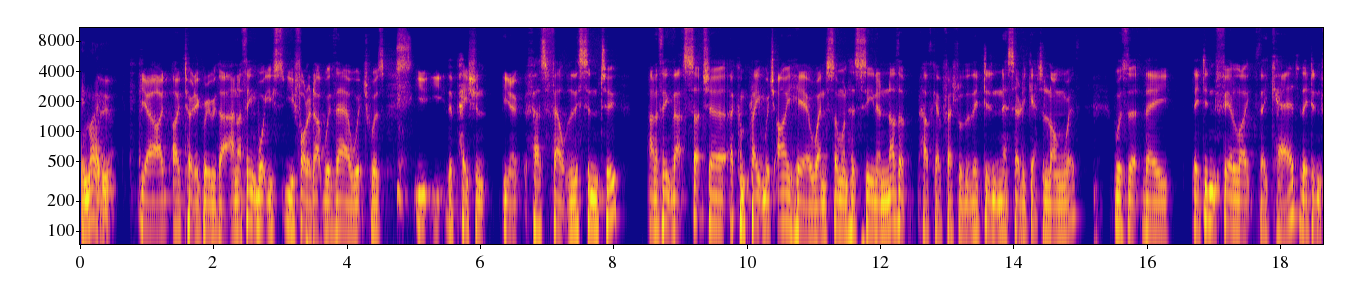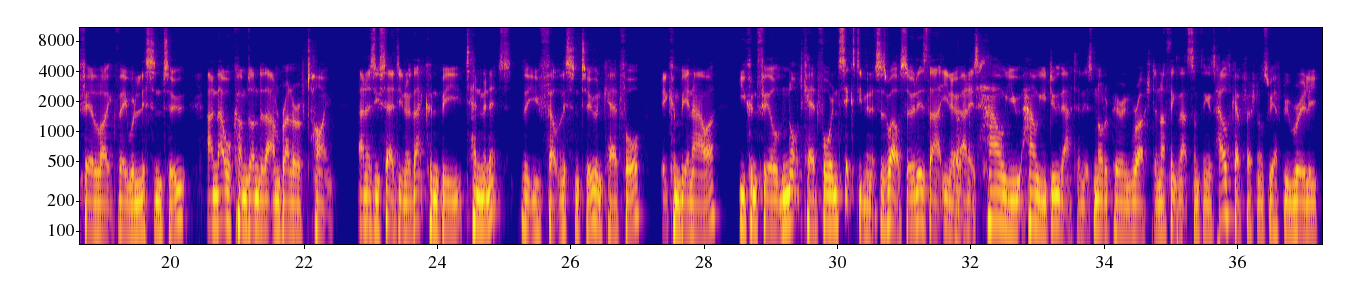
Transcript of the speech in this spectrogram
In my view. Yeah, I, I totally agree with that, and I think what you you followed up with there, which was you, you, the patient, you know, has felt listened to, and I think that's such a, a, complaint which I hear when someone has seen another healthcare professional that they didn't necessarily get along with, was that they they didn't feel like they cared, they didn't feel like they were listened to, and that all comes under that umbrella of time. And as you said, you know, that can be 10 minutes that you felt listened to and cared for. It can be an hour. You can feel not cared for in 60 minutes as well. So it is that, you know, and it's how you how you do that and it's not appearing rushed. And I think that's something as healthcare professionals we have to be really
